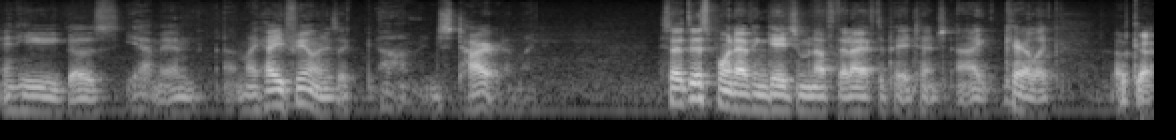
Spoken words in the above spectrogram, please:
and he goes, "Yeah, man." I'm like, "How you feeling?" He's like, oh, "I'm just tired." I'm like, so at this point, I've engaged him enough that I have to pay attention. I care like Okay.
